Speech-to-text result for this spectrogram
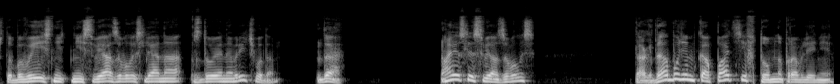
Чтобы выяснить, не связывалась ли она с Дуэном Ричвудом? Да. А если связывалась? Тогда будем копать и в том направлении.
